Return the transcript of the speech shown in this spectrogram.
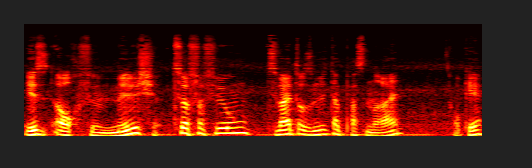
ist auch für Milch zur Verfügung. 2000 Liter passen rein. Okay.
